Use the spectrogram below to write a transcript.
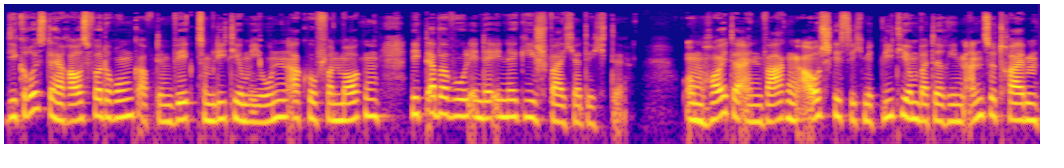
Die größte Herausforderung auf dem Weg zum Lithium-Ionen-Akku von morgen liegt aber wohl in der Energiespeicherdichte. Um heute einen Wagen ausschließlich mit Lithiumbatterien anzutreiben,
